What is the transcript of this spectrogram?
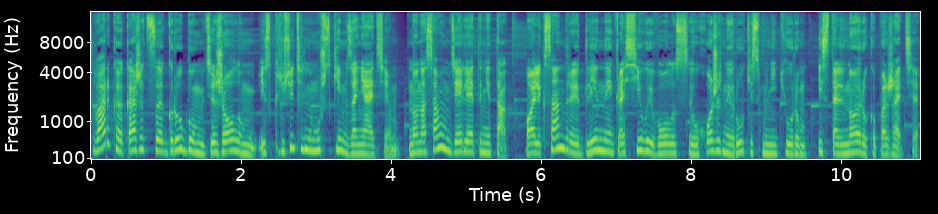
Сварка кажется грубым, тяжелым, исключительно мужским занятием, но на самом деле это не так. У Александры длинные красивые волосы, ухоженные руки с маникюром и стальное рукопожатие.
